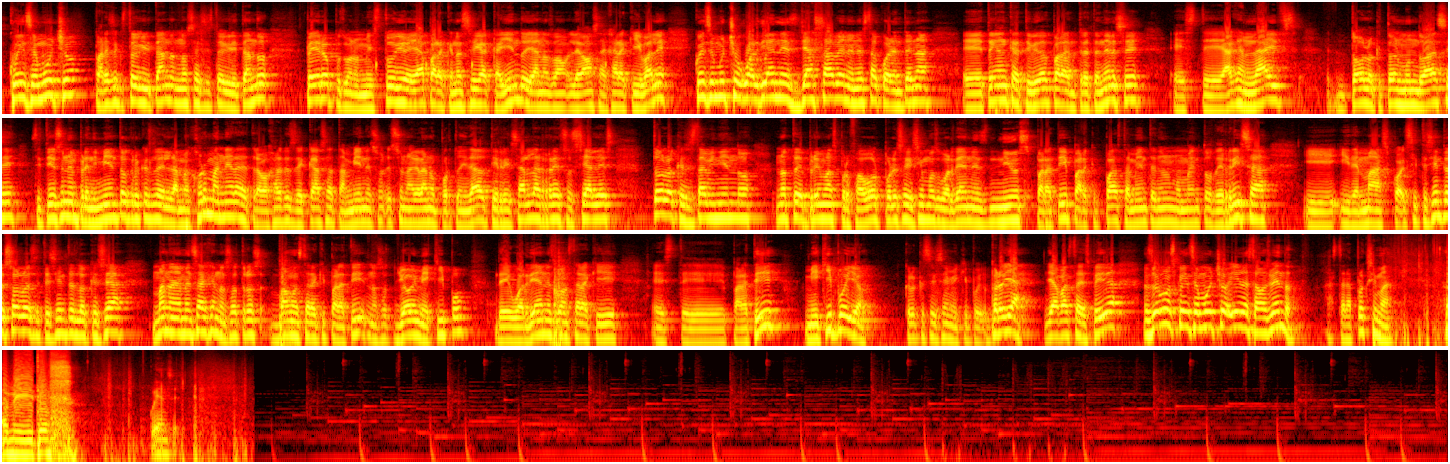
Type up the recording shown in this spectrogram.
cuídense mucho, parece que estoy gritando, no sé si estoy gritando. Pero pues bueno, mi estudio ya para que no siga cayendo, ya nos le vamos a dejar aquí, ¿vale? Cuídense mucho guardianes, ya saben, en esta cuarentena eh, tengan creatividad para entretenerse, este, hagan lives, todo lo que todo el mundo hace. Si tienes un emprendimiento, creo que es la mejor manera de trabajar desde casa también. Es, es, una gran oportunidad. Utilizar las redes sociales, todo lo que se está viniendo. No te deprimas, por favor. Por eso hicimos Guardianes News para ti, para que puedas también tener un momento de risa y, demás. Si te sientes solo, si te sientes lo que sea, mándame mensaje. Nosotros vamos a estar aquí para ti. Nosotros, yo y mi equipo de Guardianes vamos a estar aquí este, para ti, mi equipo y yo. Creo que se dice mi equipo. Pero ya, ya basta despedida. Nos vemos, cuídense mucho y nos estamos viendo. Hasta la próxima. Amiguitos. Cuídense.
